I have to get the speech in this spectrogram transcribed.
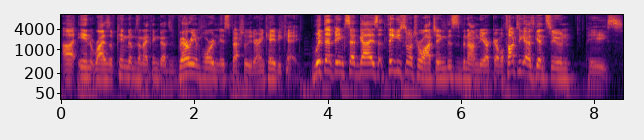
uh, in rise of kingdoms and I think that's very important especially during kvk with that being said guys thank you so much for watching. This has been omniarch i will talk to you guys again soon. Peace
